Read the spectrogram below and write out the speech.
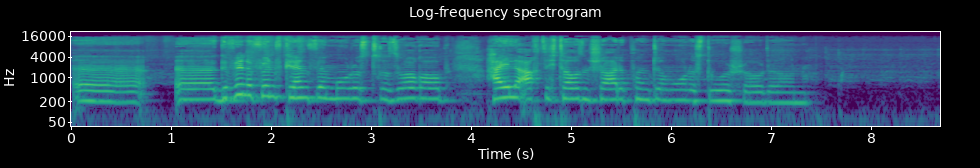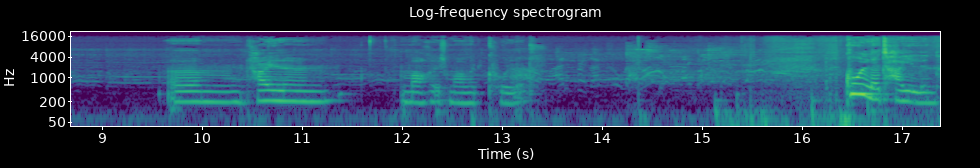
Äh. Äh, gewinne 5 Kämpfe im Modus Tresorraub. Heile 80.000 Schadepunkte im Modus Duo Showdown. Ähm, heilen mache ich mal mit Colette. Colette heilen.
